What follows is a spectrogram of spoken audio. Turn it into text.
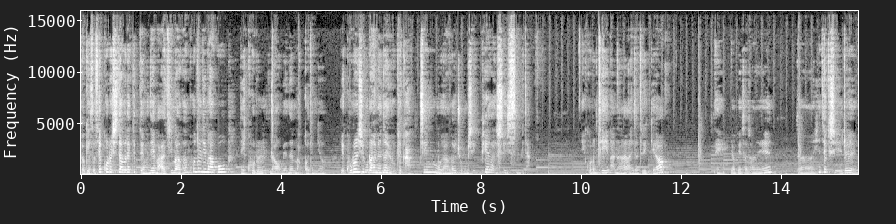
여기에서 3코를 시작을 했기 때문에 마지막은 코늘림하고 4코를 나오면은 맞거든요. 예, 그런 식으로 하면은 이렇게 각진 모양을 조금씩 피해갈 수 있습니다. 예, 그런 팁 하나 알려드릴게요. 네, 여기서 저는 흰색 실을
